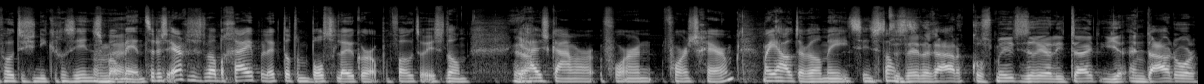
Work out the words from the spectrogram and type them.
fotogenieke gezinsmomenten. Dus ergens is het wel begrijpelijk dat een bos leuker op een foto is dan je huiskamer voor een, voor een scherm. Maar je houdt daar wel mee iets in stand. Het is een hele rare cosmetische realiteit. Je- en daardoor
